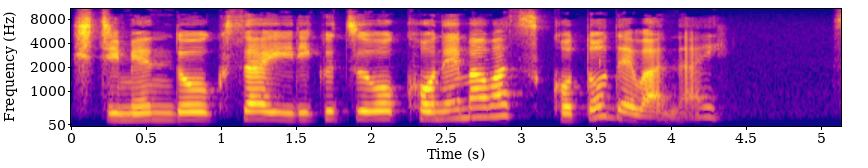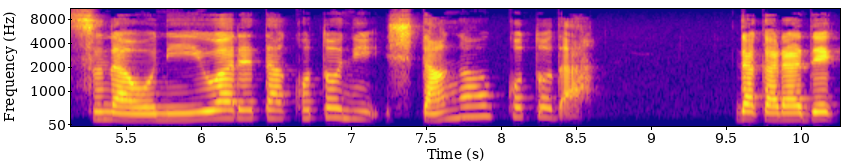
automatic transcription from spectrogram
七面倒くさい理屈をこね回すことではない。素直に言われたことに従うことだ。だからでっ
